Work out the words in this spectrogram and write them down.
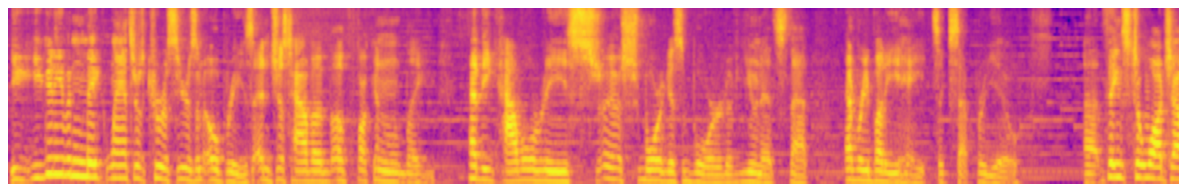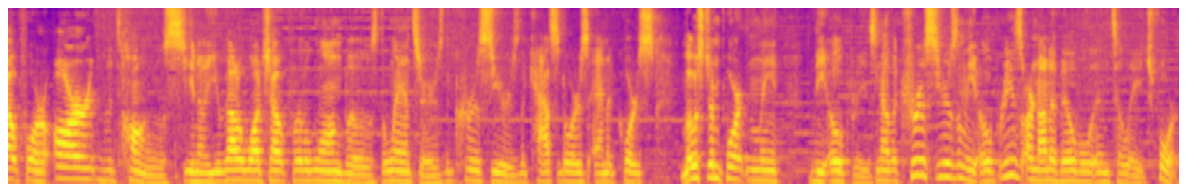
you, you can even make lancers, cuirassiers, and opries and just have a, a fucking like heavy cavalry uh, smorgasbord of units that everybody hates except for you. Uh, things to watch out for are the tongues. You know, you gotta watch out for the longbows, the lancers, the cuirassiers, the cazadors, and of course, most importantly, the opries. Now, the cuirassiers and the opries are not available until age 4.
